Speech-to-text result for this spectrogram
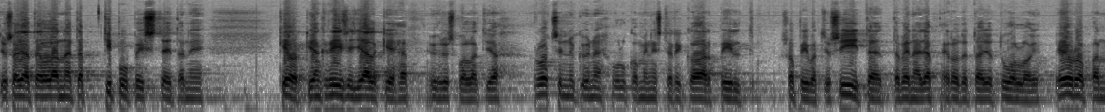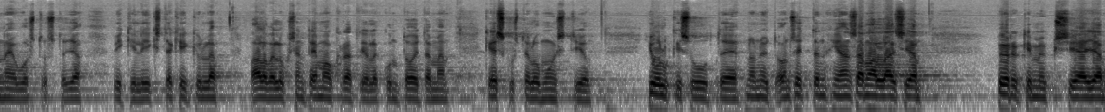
jos ajatellaan näitä kipupisteitä, niin Georgian kriisin jälkeen Yhdysvallat ja Ruotsin nykyinen ulkoministeri Carl Bildt sopivat jo siitä, että Venäjä erotetaan jo tuolloin Euroopan neuvostosta ja Wikileaks teki kyllä palveluksen demokratialle, kun toi tämä keskustelumuistio julkisuuteen. No nyt on sitten ihan samanlaisia pyrkimyksiä ja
